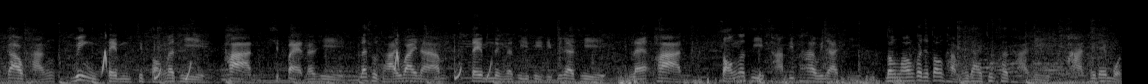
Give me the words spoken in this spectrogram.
79 ครั้ง วิ่งเต็ม 12 นาที ผ่าน 18 นาที และสุดท้ายว่ายน้ำเต็ม 1 นาที 40 วินาที และผ่าน 2 นาที 35 วินาที น้องๆ ก็จะต้องทำให้ได้ทุกสถานีผ่านให้ได้หมด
